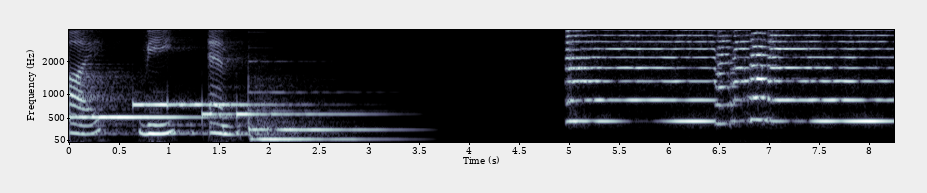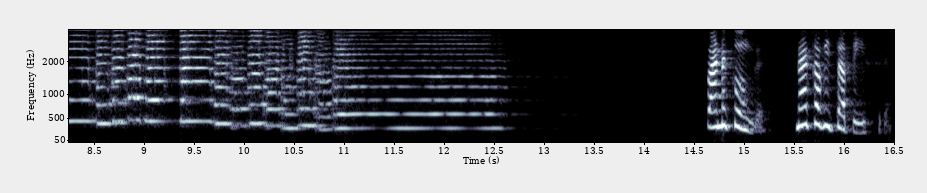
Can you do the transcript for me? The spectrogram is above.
I V M. வணக்கங்க. நான் கவிதா பேசுறேன்.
